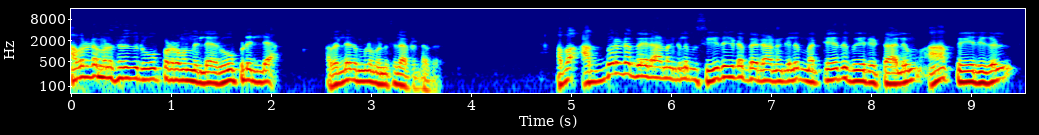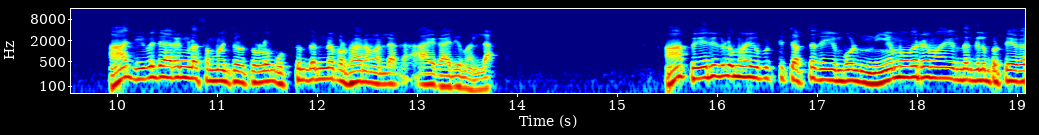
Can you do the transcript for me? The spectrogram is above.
അവരുടെ മനസ്സിൽ ഇത് രൂപപ്പെടണമെന്നില്ല രൂപപ്പെടില്ല. അതല്ലേ നമ്മൾ മനസ്സിലാക്കേണ്ടത്. അപ്പോൾ അക്ബറുടെ പേരാണെങ്കിലും സീതയുടെ പേരാണെങ്കിലും മറ്റേത് പേരിട്ടാലും ആ പേരുകൾ ആ ജീവജാലങ്ങളെ സംബന്ധിച്ചിടത്തോളം ഒട്ടും തന്നെ പ്രധാനമല്ല ആയ കാര്യമല്ല. ആ പേരുകളുമായി വിട്ട് ചർച്ച ചെയ്യുമ്പോൾ നിയമപരമായ എന്തെങ്കിലും പ്രത്യേക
